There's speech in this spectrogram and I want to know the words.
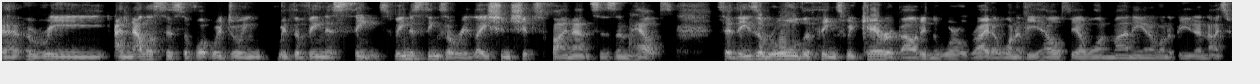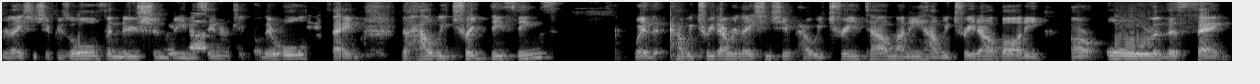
uh, a reanalysis of what we're doing with the Venus things. Venus things are relationships, finances, and health. So these are all the things we care about in the world, right? I want to be healthy, I want money, and I want to be in a nice relationship. Is all Venusian Venus energy. They're all the same. The how we treat these things, whether how we treat our relationship, how we treat our money, how we treat our body, are all the same.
